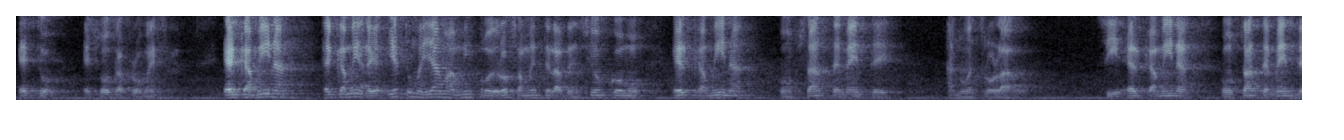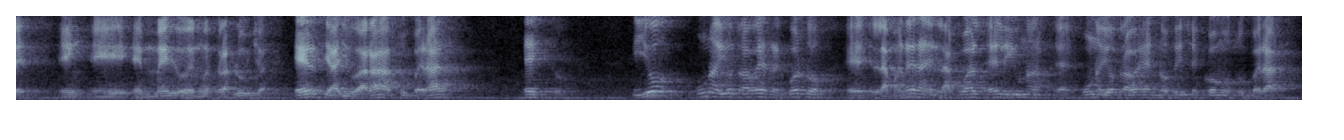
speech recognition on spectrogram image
Esto es otra promesa. Él camina, Él camina, y esto me llama a mí poderosamente la atención como Él camina constantemente a nuestro lado. Si Él camina constantemente eh, en, medio de nuestras luchas. Él te ayudará a superar esto. Y yo una y otra vez recuerdo eh, la manera en la cual Él y una, eh, una y otra vez nos dice cómo superar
